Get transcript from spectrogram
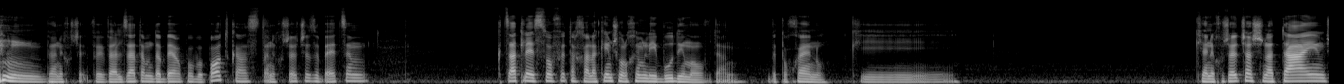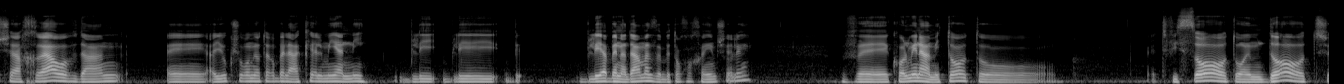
ואני חושבת, ועל זה אתה מדבר פה בפודקאסט, אני חושבת שזה בעצם קצת לאסוף את החלקים שהולכים לאיבוד עם האובדן, בתוכנו. כי... כי אני חושבת שהשנתיים שאחרי האובדן אה, היו קשורים יותר בלעכל מי אני, בלי, בלי, בלי הבן אדם הזה בתוך החיים שלי, וכל מיני אמיתות או תפיסות או עמדות ש,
